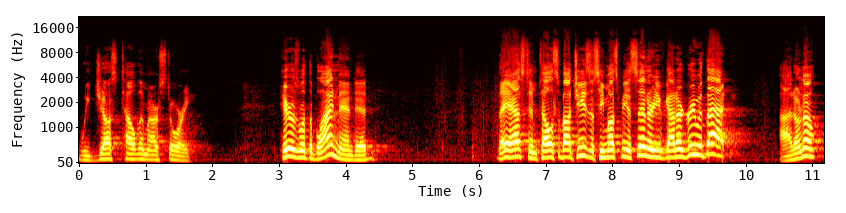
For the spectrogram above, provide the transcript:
We just tell them our story. Here's what the blind man did. They asked him, Tell us about Jesus. He must be a sinner. You've got to agree with that. I don't know.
